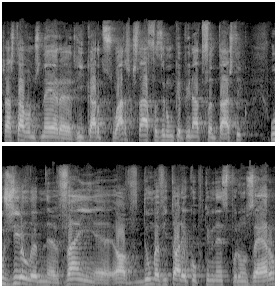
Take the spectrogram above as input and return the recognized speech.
já estávamos na era Ricardo Soares, que está a fazer um campeonato fantástico. O Gil vem eh, de uma vitória com o Portimonense por 1-0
